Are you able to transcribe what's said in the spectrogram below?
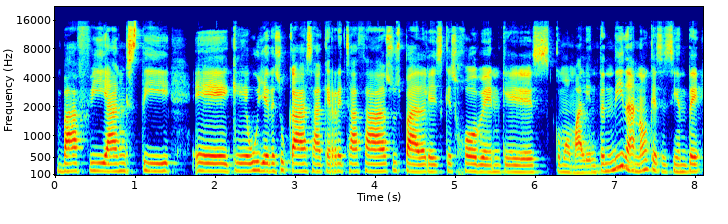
Buffy, angsty, eh, que huye de su casa, que rechaza a sus padres, que es joven, que es como malentendida, ¿no? Que se siente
